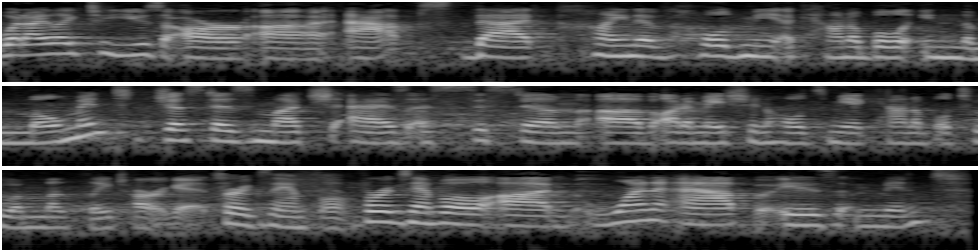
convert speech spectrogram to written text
what I like to use are uh, apps that kind of hold me accountable in the moment just as much as a system of automation holds me accountable to a monthly target. For example? For example, um, one app is Mint.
